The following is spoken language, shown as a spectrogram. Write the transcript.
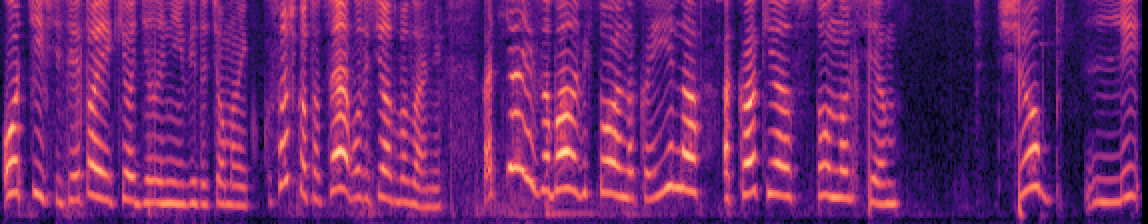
Оті всі території, які відділені від цього маленького кусочка, то це будуть всі розбазані. Хоча їх забрала Вікторія країна Акакія 107. Що блі...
